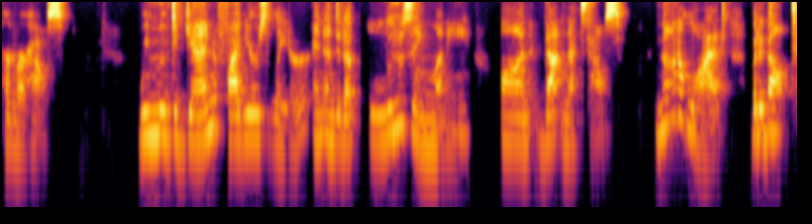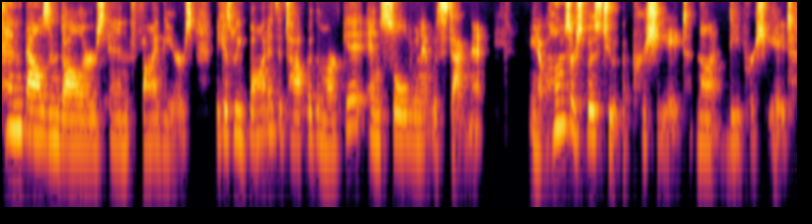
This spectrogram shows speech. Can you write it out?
part of our house. We moved again five years later and ended up losing money on that next house. Not a lot, but about $10,000 in five years because we bought at the top of the market and sold when it was stagnant. You know, homes are supposed to appreciate, not depreciate.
